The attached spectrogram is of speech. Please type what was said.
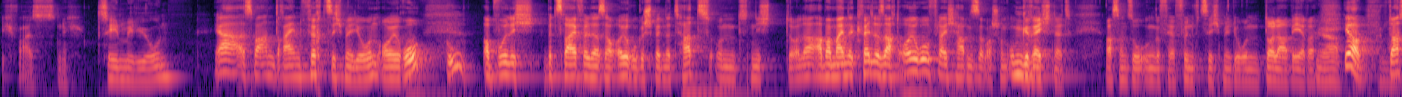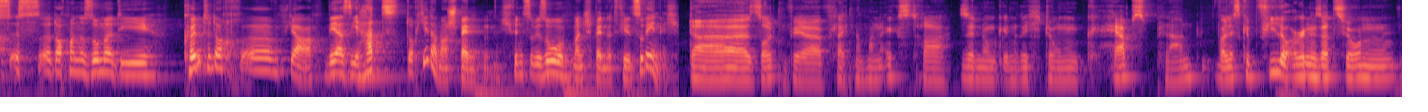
Ich weiß es nicht. 10 Millionen? Ja, es waren 43 Millionen Euro, obwohl ich bezweifle, dass er Euro gespendet hat und nicht Dollar. Aber meine Quelle sagt Euro, vielleicht haben sie es aber schon umgerechnet, was dann so ungefähr 50 Millionen Dollar wäre. Ja. ja das ist äh, doch mal eine Summe, die könnte doch, äh, ja, wer sie hat, doch jeder mal spenden. Ich finde sowieso, man spendet viel zu wenig. Da sollten wir vielleicht nochmal eine extra Sendung in Richtung Herbst planen, weil es gibt viele Organisationen,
